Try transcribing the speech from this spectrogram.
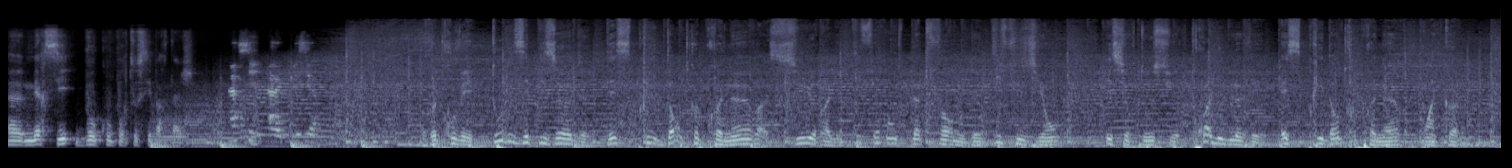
Euh, merci beaucoup pour tous ces partages. Merci, avec plaisir. Retrouvez tous les épisodes d'Esprit d'entrepreneur sur les différentes plateformes de diffusion et surtout sur www.espritdentrepreneur.com.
